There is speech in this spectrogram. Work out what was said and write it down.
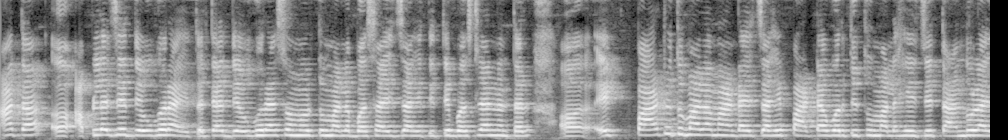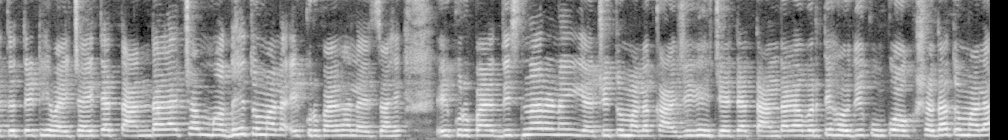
आता आपलं जे देवघर आहे तर त्या देवघरासमोर तुम्हाला बसायचं आहे. तिथे बसल्यानंतर एक पाठ तुम्हाला मांडायचा आहे. पाटावरती तुम्हाला हे जे तांदूळ आहे तर ते ठेवायचे आहे. त्या तांदळाच्या मध्ये तुम्हाला एक रुपया घालायचा आहे. एक रुपया दिसणार नाही याची तुम्हाला काळजी घ्यायची आहे. त्या तांदळावरती हळदी कुंकू अक्षदा तुम्हाला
